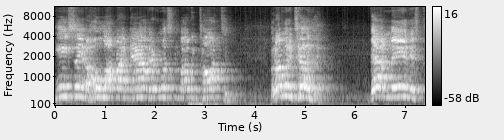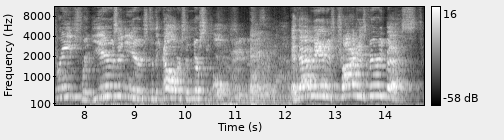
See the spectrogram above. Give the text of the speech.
he ain't saying a whole lot right now. Every once in a while we talked, and, but I'm going to tell you, that man has preached for years and years to the elders in nursing homes. And that man has tried his very best.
